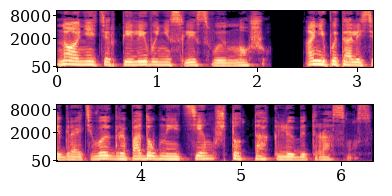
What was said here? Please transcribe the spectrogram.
Но они терпеливо несли свою ношу. Они пытались играть в игры, подобные тем, что так любит Расмус.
